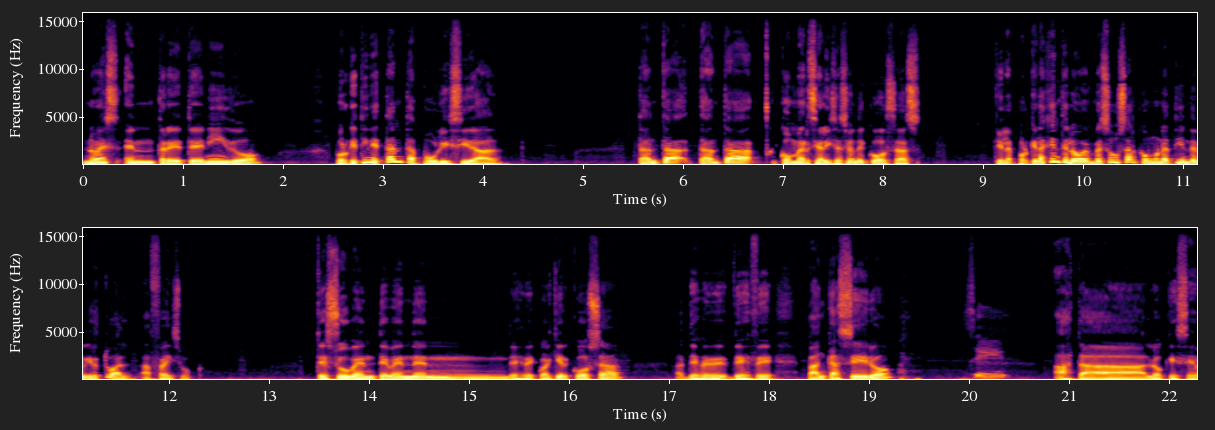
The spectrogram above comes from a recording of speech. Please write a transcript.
No es entretenido porque tiene tanta publicidad, tanta, tanta comercialización de cosas, que la, porque la gente lo empezó a usar como una tienda virtual a Facebook. Te suben, te venden desde cualquier cosa, desde, desde pan casero Sí. hasta lo que se,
